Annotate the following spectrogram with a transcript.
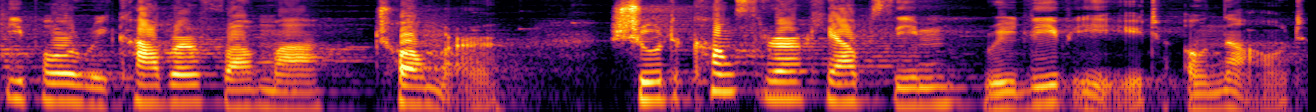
people recover from a trauma? Should counselor help them relieve it or not?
